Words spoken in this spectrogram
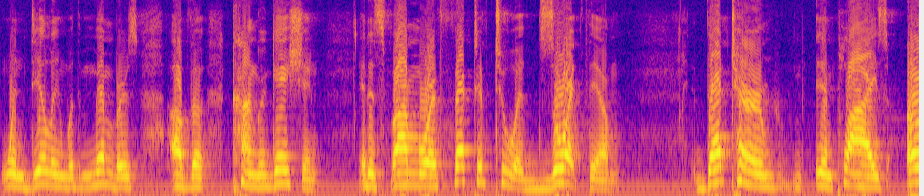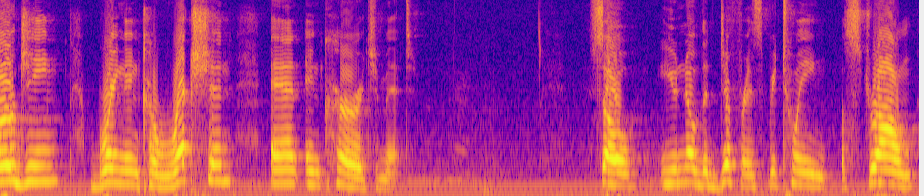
when dealing with members of the congregation. It is far more effective to exhort them. That term implies urging, bringing correction, and encouragement. So you know the difference between a strong,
